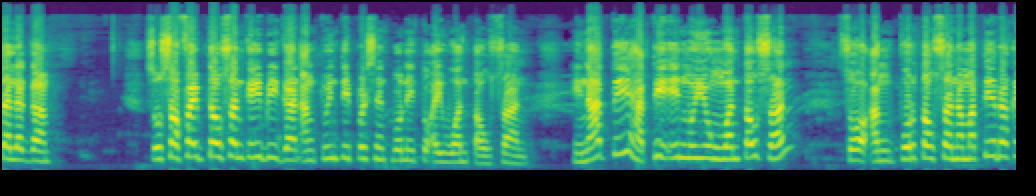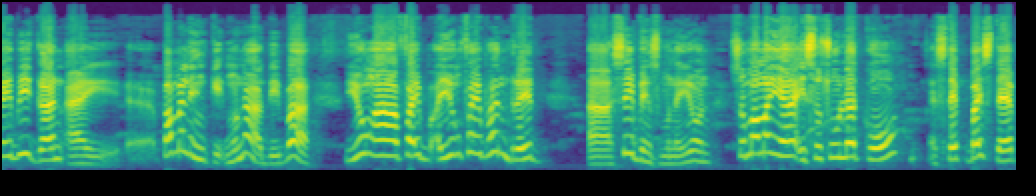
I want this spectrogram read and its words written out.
talaga. So sa 5,000 kaibigan, ang 20% mo nito ay 1,000. Hinati, hatiin mo yung 1,000. So ang 4,000 na matira kaibigan ay eh, pamalingki mo na, 'di ba? Yung ah, five, yung 500 ah, savings mo na 'yon. So mamaya isusulat ko eh, step by step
